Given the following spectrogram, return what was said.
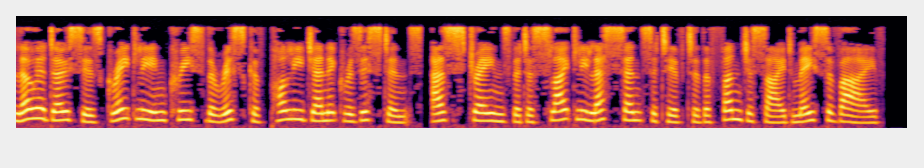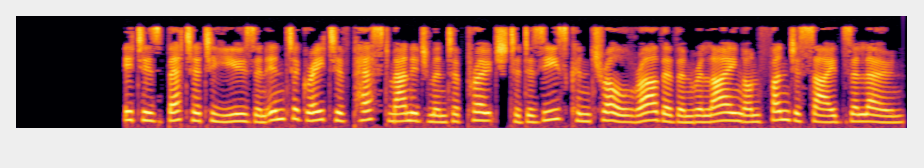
Lower doses greatly increase the risk of polygenic resistance, as strains that are slightly less sensitive to the fungicide may survive. It is better to use an integrative pest management approach to disease control rather than relying on fungicides alone.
